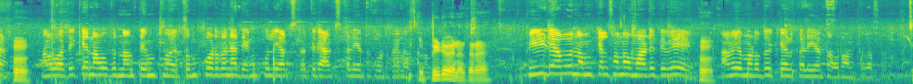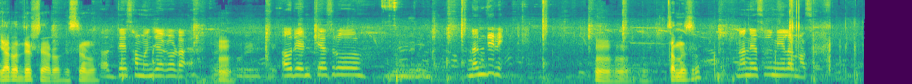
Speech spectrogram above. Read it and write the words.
ನಾವು ಅದಕ್ಕೆ ನಾವು ನಾನು ತೆಂಪ್ ತುಂಬ ಕೊಡ್ದಾನೆ ಅದು ಹೆಂಗ್ ಕೂಲಿ ಹಾಕ್ಸ್ಕೊತೀರಿ ಹಾಕ್ಸ್ಕೊಳ್ಳಿ ಅಂತ ಕೊಡ್ತಾ ಇಲ್ಲ ಈ ಪಿ ಡಿ ಏನಂತಾರೆ? ಪಿ ನಮ್ಮ ಕೆಲಸ ನಾವು ಮಾಡಿದ್ದೀವಿ. ನಾವೇ ಮಾಡೋದು ಕೇಳ್ಕೊಳ್ಳಿ ಅಂತ ಅವ್ರು ಅಂತಾರೆ ಸರ್. ಯಾರು ಅಧ್ಯಕ್ಷ ಯಾರು ಹೆಸರು ಅಧ್ಯಕ್ಷ ಮಂಜೇಗೌಡ. ಅವ್ರ ಹೆಂಡತಿ ಹೆಸರು ನಂದಿನಿ. ಹ್ಞೂ ಹ್ಞೂ ಹ್ಞೂ ತಮ್ಮ ಹೆಸರು? ನನ್ನ ಹೆಸರು ನೀಲಮ್ಮ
